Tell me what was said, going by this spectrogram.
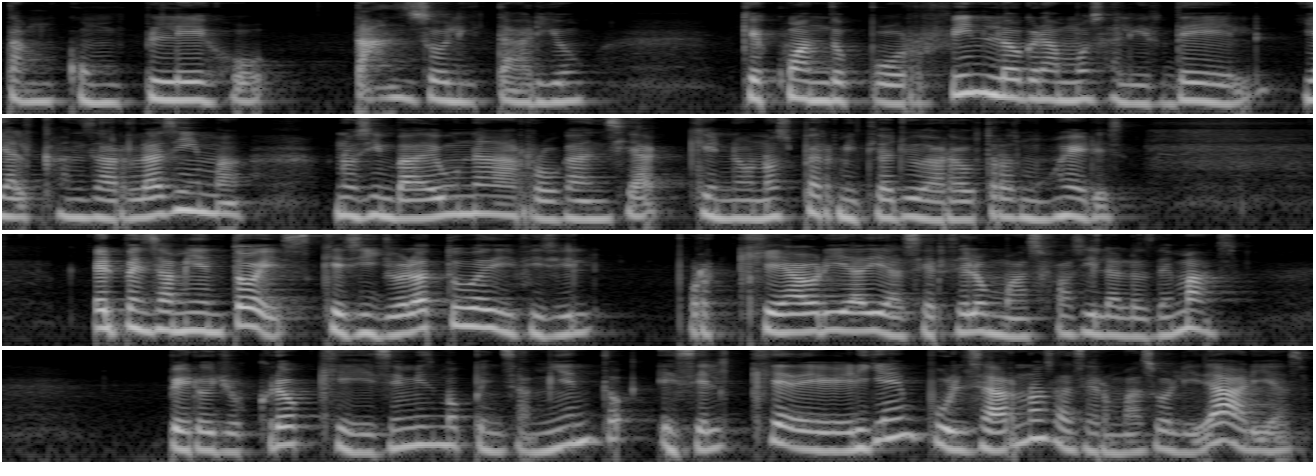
tan complejo, tan solitario, que cuando por fin logramos salir de él y alcanzar la cima, nos invade una arrogancia que no nos permite ayudar a otras mujeres. El pensamiento es que si yo la tuve difícil, ¿por qué habría de hacérselo más fácil a los demás? Pero yo creo que ese mismo pensamiento es el que debería impulsarnos a ser más solidarias,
